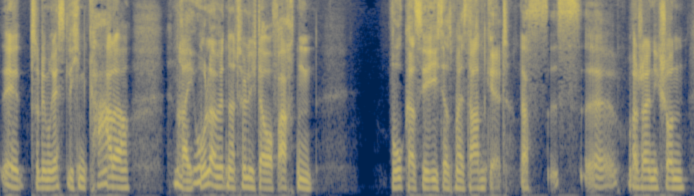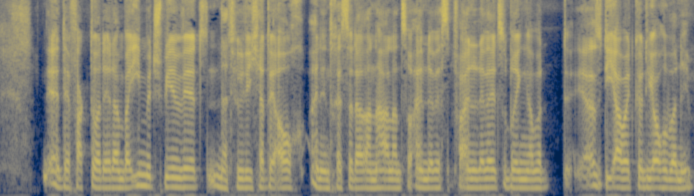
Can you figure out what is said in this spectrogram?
äh, zu dem restlichen Kader. Raiola wird natürlich darauf achten, wo kassiere ich das meiste Handgeld. Das ist äh, wahrscheinlich schon der Faktor, der dann bei ihm mitspielen wird. Natürlich hat er auch ein Interesse daran, Haaland zu einem der besten Vereine der Welt zu bringen, aber also die Arbeit könnte ich auch übernehmen.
